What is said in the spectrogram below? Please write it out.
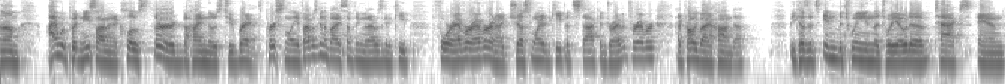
Um, I would put Nissan in a close third behind those two brands. Personally, if I was going to buy something that I was going to keep forever, ever, and I just wanted to keep it stock and drive it forever, I'd probably buy a Honda because it's in between the Toyota tax and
